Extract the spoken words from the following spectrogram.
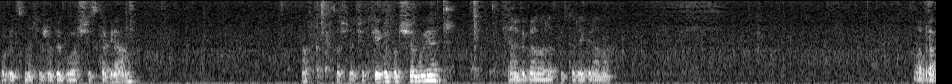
Powiedzmy tu, żeby było 300 gram. No, coś leciutkiego potrzebuję. Ten wygląda na 1,5 grama. Dobra.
